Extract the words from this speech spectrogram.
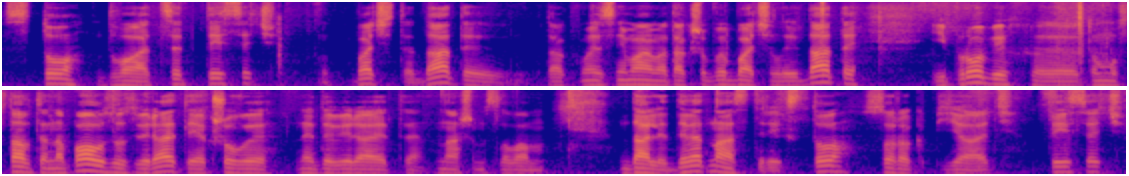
120 тисяч. Бачите, дати. Так, ми знімаємо так, щоб ви бачили і дати, і пробіг. Е, Тому ставте на паузу, звіряйте, якщо ви не довіряєте нашим словам. Далі 19 рік 145 тисяч.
